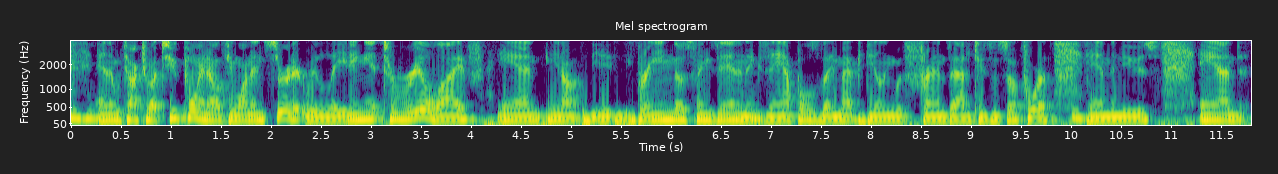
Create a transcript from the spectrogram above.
and then we talked about 2.0. If you want to insert it, relating it to real life, and you know, bringing those things in and examples that you might be dealing with friends, attitudes, and so forth, and the news. And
